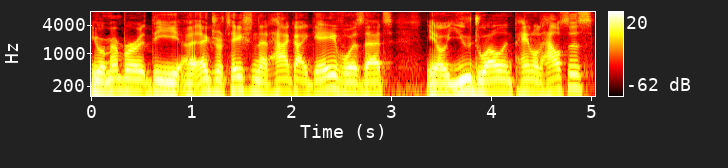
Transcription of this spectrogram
You remember the uh, exhortation that Haggai gave was that, you know, you dwell in paneled houses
